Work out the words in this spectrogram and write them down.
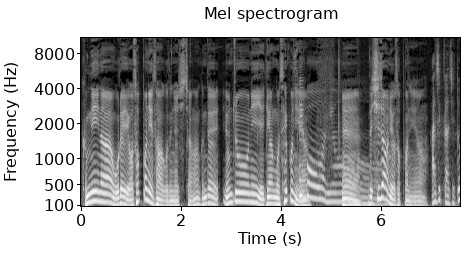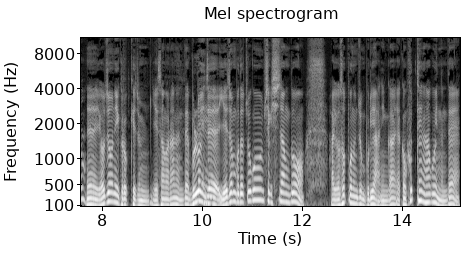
금리 인하 올해 여섯 번 이상 하거든요, 시장은. 근데 연준이 얘기한 건 세 번이에요. 세 번이요. 예. 네. 근데 시장은 여섯 번이에요. 아직까지도? 네, 여전히 그렇게 좀 예상을 하는데 물론 네. 이제 예전보다 조금씩 시장도 아 여섯 번은 좀 무리 아닌가? 약간 후퇴는 하고 있는데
